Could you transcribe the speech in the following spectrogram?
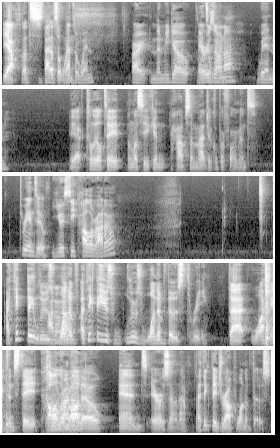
yeah, that's That's that's, a win. That's a win. All right, and then we go That's a win. Arizona win. Yeah, Khalil Tate, unless he can have some magical performance. Three and two. USC Colorado. I think they lose one know. of. I think they use lose one of those three. That Washington State, Colorado. Colorado, and Arizona. I think they drop one of those.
